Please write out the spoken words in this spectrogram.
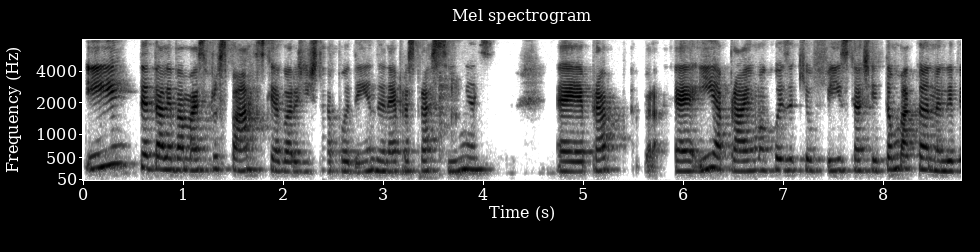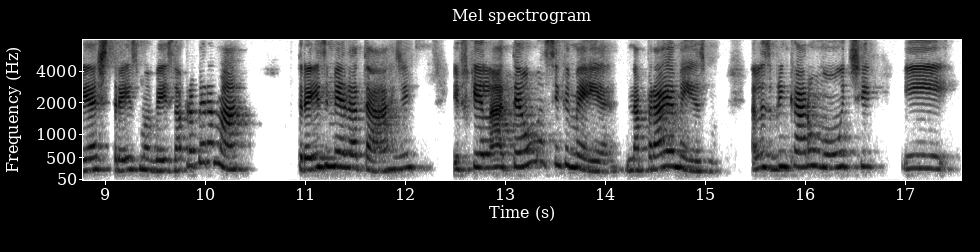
e tentar levar mais para os parques, que agora a gente está podendo, né, para as pracinhas. É, para é, ir à praia, uma coisa que eu fiz que eu achei tão bacana, levei as três uma vez lá para Beira-Mar, três e meia da tarde, e fiquei lá até umas cinco e meia, na praia mesmo. Elas brincaram um monte e,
